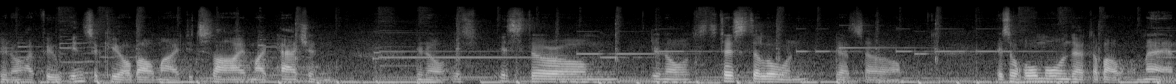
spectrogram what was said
you know I feel insecure about my design, my passion. You know, it's it's the um, you know testosterone. Yes, um, it's a hormone that about a man.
